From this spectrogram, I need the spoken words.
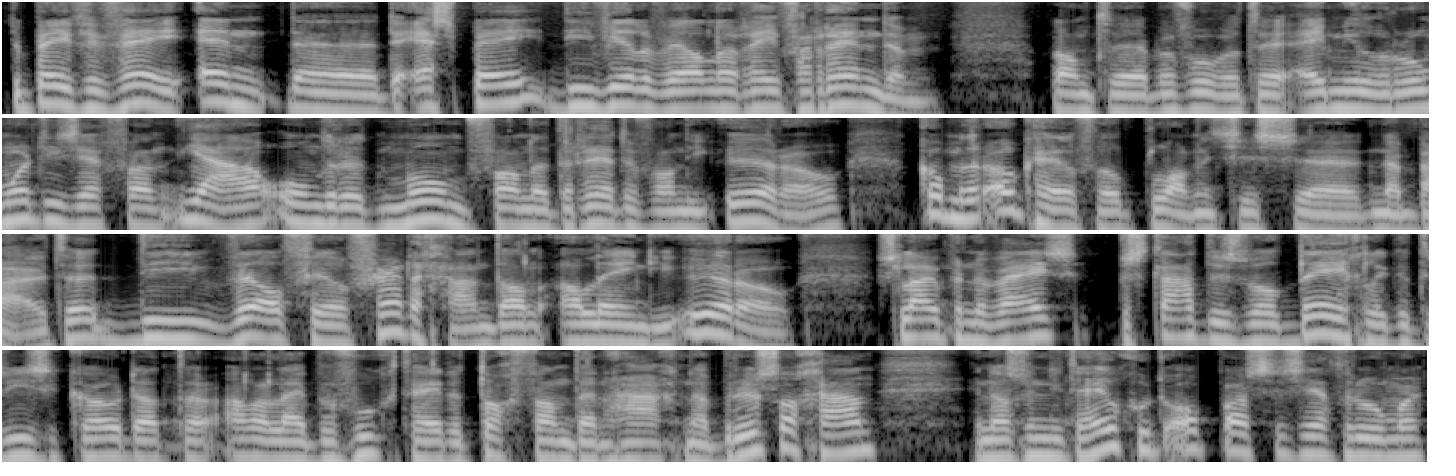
De PVV en de, de SP die willen wel een referendum. Want uh, bijvoorbeeld uh, Emiel Roemer die zegt van... ja, onder het mom van het redden van die euro... komen er ook heel veel plannetjes naar buiten... die wel veel verder gaan dan alleen die euro. Sluipenderwijs bestaat dus wel degelijk het risico... dat er allerlei bevoegdheden toch van Den Haag naar Brussel gaan. En als we niet heel goed oppassen, zegt Roemer...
